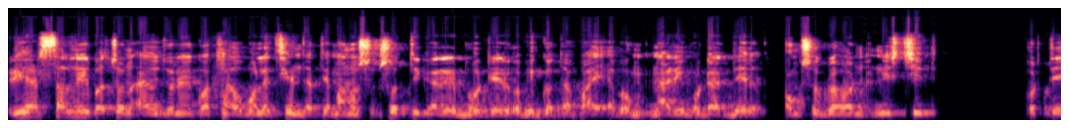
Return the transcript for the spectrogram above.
রিহার্সাল নির্বাচন আয়োজনের কথাও বলেছেন যাতে মানুষ সত্যিকারের ভোটের অভিজ্ঞতা পায় এবং নারী ভোটারদের অংশগ্রহণ নিশ্চিত করতে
